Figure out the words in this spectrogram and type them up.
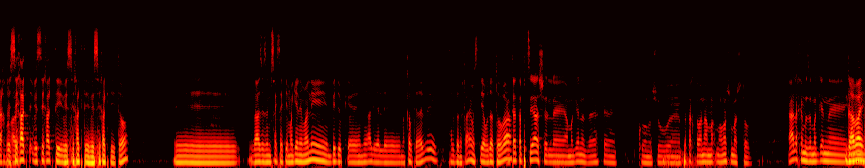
אנחנו- ושיחקתי, ושיחקתי, ושיחקתי, ושיחקתי איתו. אה, ואז איזה משחק שיחקתי מגן ימני, בדיוק אה, נראה לי על אה, מכבי תל אביב, טל בן חיים, עשיתי עבודה טובה. הייתה את הפציעה של המגן הזה, איך קוראים לו, שהוא פתח את העונה ממש ממש טוב. היה לכם איזה מגן... גבאי?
